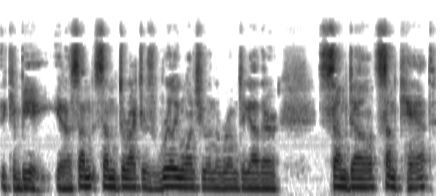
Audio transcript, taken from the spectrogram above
it can be. You know, some some directors really want you in the room together, some don't, some can't,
